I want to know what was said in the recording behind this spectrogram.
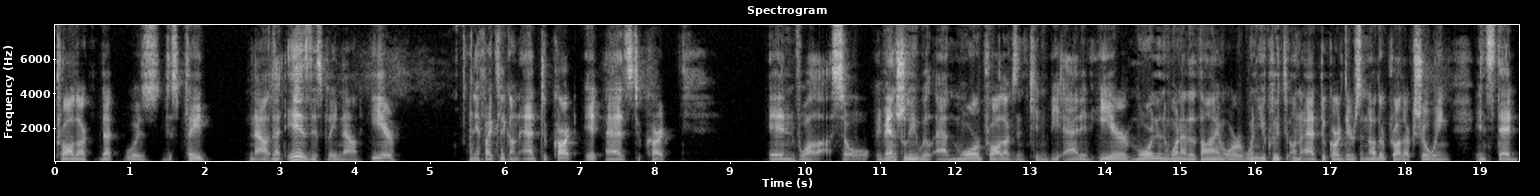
product that was displayed now that is displayed now here and if I click on add to cart it adds to cart. And voila. So eventually we'll add more products that can be added here more than one at a time. Or when you click on add to cart there's another product showing instead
